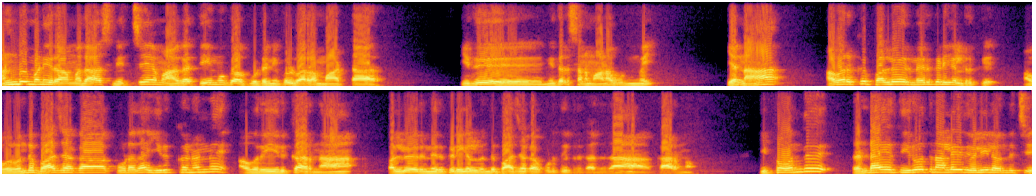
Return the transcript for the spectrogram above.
அன்புமணி ராமதாஸ் நிச்சயமாக திமுக கூட்டணிக்குள் வர மாட்டார். இது நிதர்சனமான உண்மை. ஏன்னா அவருக்கு பல்வேறு நெருக்கடிகள் இருக்கு. அவர் வந்து பாஜக கூட தான் இருக்கணும்னு அவர் இருக்காருன்னா பல்வேறு நெருக்கடிகள் வந்து பாஜக கொடுத்துட்டு இருக்கு. அதுதான் காரணம். இப்போ வந்து ரெண்டாயிரத்தி இருபத்தி நாலுல இது வெளியில வந்துச்சு.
